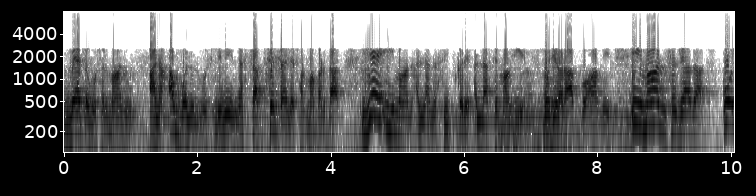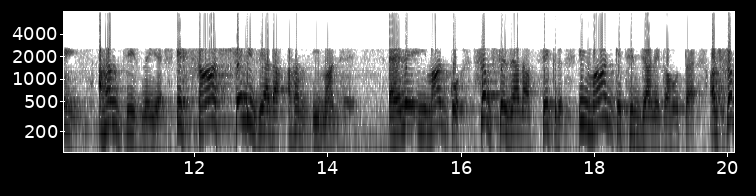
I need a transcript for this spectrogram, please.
میں تو مسلمان ہوں۔ انا اول المسلمین نہ سب سے پہلے فرما بردار۔ یہ ایمان اللہ نصیب کرے، اللہ سے مانگیے، مجھے اور آپ کو آمین۔ ایمان سے زیادہ کوئی اہم چیز نہیں ہے۔ اس سانس سے بھی زیادہ اہم ایمان ہے۔ اہل ایمان کو سب سے زیادہ فکر ایمان کے چھن جانے کا ہوتا ہے۔ اور سب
